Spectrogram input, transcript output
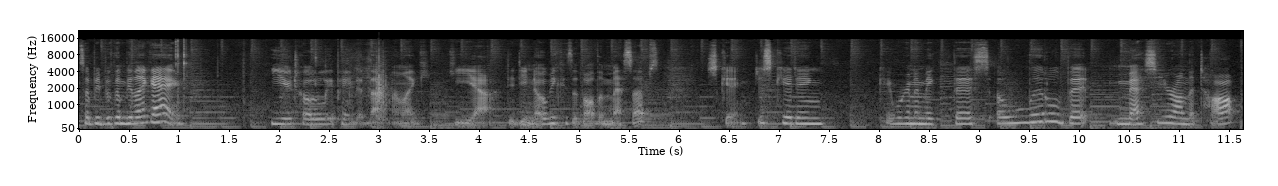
So people can be like, hey, you totally painted that. And I'm like, yeah, did you know because of all the mess ups? Just kidding, just kidding. Okay, we're gonna make this a little bit messier on the top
